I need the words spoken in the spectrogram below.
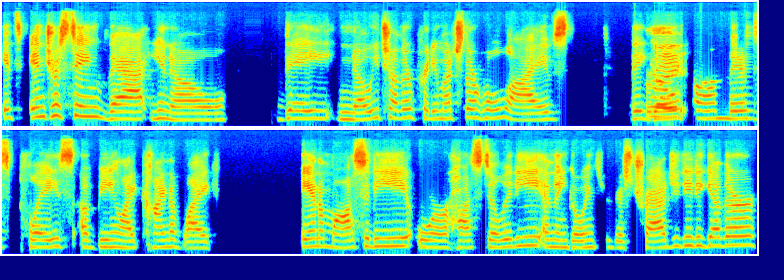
it's interesting that, you know, they know each other pretty much their whole lives. They go Right. from this place of being like kind of like animosity or hostility and then going through this tragedy together.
